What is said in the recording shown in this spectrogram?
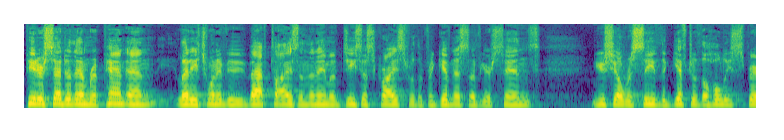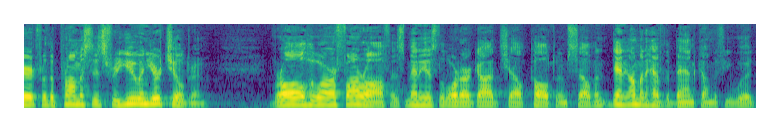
Peter said to them, Repent and let each one of you be baptized in the name of Jesus Christ for the forgiveness of your sins. You shall receive the gift of the Holy Spirit, for the promises for you and your children for all who are far off, as many as the Lord our God shall call to himself. And Daniel, I'm going to have the band come if you would.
